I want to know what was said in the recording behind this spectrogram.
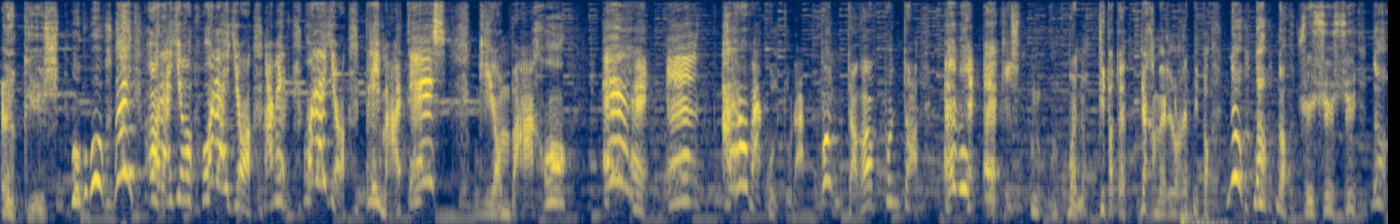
mx. Uh, uh, ¡Ay! ¡Ahora yo! ¡Ahora yo! A ver, ahora yo. Primates, guion bajo, R, E, arroba cultura, punto gov, punto MX. Mm, Bueno, quítate, déjame, lo repito. No, no, no. Sí, sí, sí, no.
